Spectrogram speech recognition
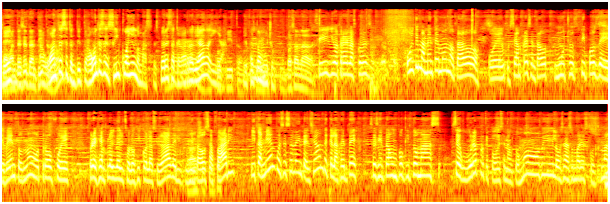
de- aguántese tantito, Aguántese tantito. Aguántese cinco años nomás. Espera hasta que haga radiada y ya. poquito. Y falta mucho. No pasa nada. Sí, y otra de las cosas, últimamente hemos notado, o eh, se han presentado muchos tipos de eventos, ¿no? Otro fue, por ejemplo, el del zoológico de la ciudad, el comentado sí, cierto. safari, y también, pues esa es la intención, de que la gente se sienta un poquito más segura, porque todo es en automóvil, o sea, son varias cosas más.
